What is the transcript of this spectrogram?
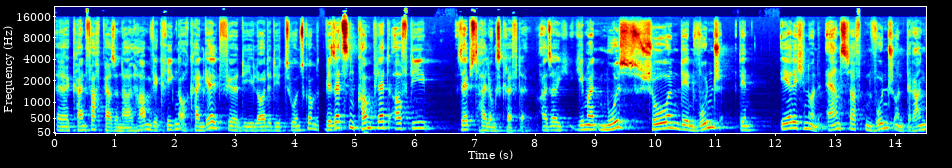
Äh, kein Fachpersonal haben. Wir kriegen auch kein Geld für die Leute, die zu uns kommen. Wir setzen komplett auf die Selbstheilungskräfte. Also jemand muss schon den Wunsch, den ehrlichen und ernsthaften Wunsch und Drang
